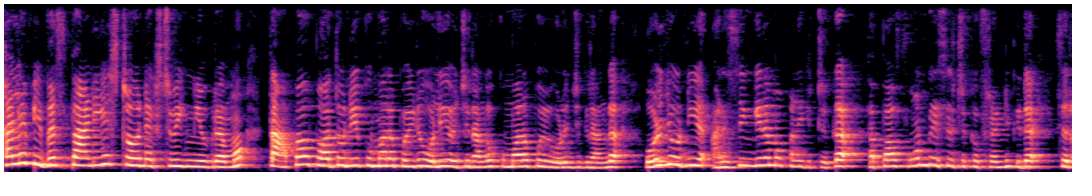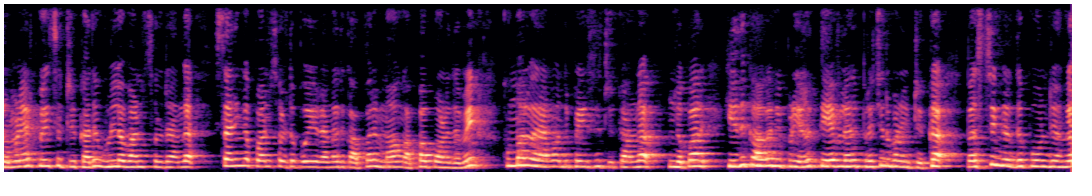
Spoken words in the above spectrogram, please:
Hello vibes Pandiya store next week new promo தான் அப்பாவை பார்த்தோன்னே குமாரை போயிட்டு ஒளிய வச்சுறாங்க குமாரை போய் ஒளிஞ்சுக்கிறாங்க. ஒளிஞ்ச உடனே அரசிங்கனமா பண்ணிக்கிட்டு இருக்கா. அப்பா ஃபோன் பேசிகிட்டு இருக்க ஃப்ரெண்டு கிட்ட சரி ரொம்ப நேரம் பேசிகிட்டு இருக்காது உள்ளே வான்னு சொல்கிறாங்க சரிங்கப்பான்னு சொல்லிட்டு போயிடுறாங்க. அதுக்கப்புறமா அவங்க அப்பா போனதுமே குமார் வராங்க வந்து பேசிகிட்டு இருக்காங்க. இந்த பார் எதுக்காக நீ இப்படி எல்லாம் தேவையில்லாத பிரச்சனை பண்ணிட்டு இருக்க? ஃபஸ்ட்டுங்கிறத போன்றாங்க.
